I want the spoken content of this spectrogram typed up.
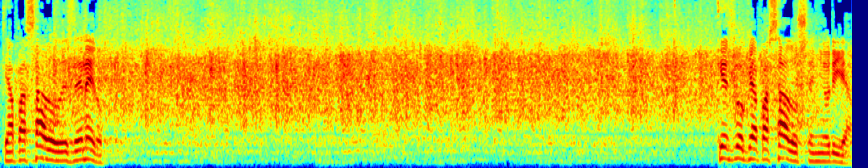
que ha pasado desde enero. ¿Qué es lo que ha pasado, señoría?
